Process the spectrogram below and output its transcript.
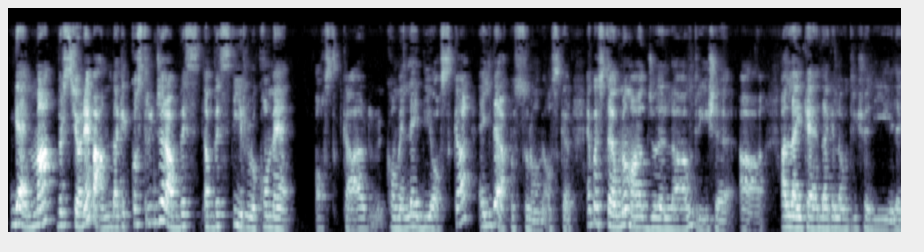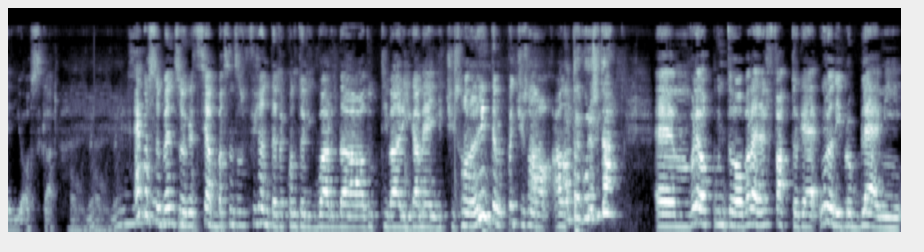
Gemma, versione panda, che costringerà a, ves- a vestirlo come Oscar, come Lady Oscar, e gli darà questo nome, Oscar. E questo è un omaggio dell'autrice a, alla Ikeda, che è l'autrice di Lady Oscar. E questo penso che sia abbastanza sufficiente per quanto riguarda tutti i vari camei che ci sono all'interno. Poi ci sono altri. Altre curiosità? Ehm, volevo appunto parlare del fatto che uno dei problemi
